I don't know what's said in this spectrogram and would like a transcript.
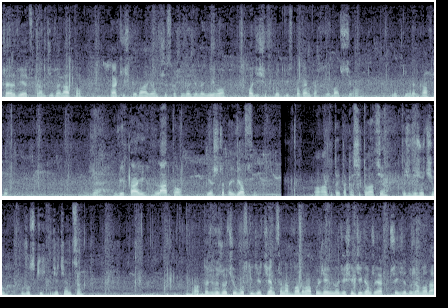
Czerwiec, prawdziwe lato. Ptaki śpiewają, wszystko się zazieleniło. Chodzi się w krótkich spodenkach. Zobaczcie, o, w krótkim rękawku. Że witaj lato, jeszcze tej wiosny. O, a tutaj taka sytuacja. Ktoś wyrzucił wózki dziecięce. No, ktoś wyrzucił wózki dziecięce nad wodą, a później ludzie się dziwią, że jak przyjdzie duża woda,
